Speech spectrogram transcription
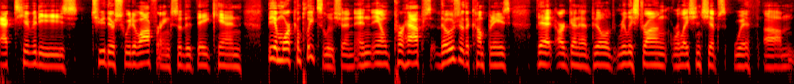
activities to their suite of offerings so that they can be a more complete solution and you know perhaps those are the companies that are going to build really strong relationships with um,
